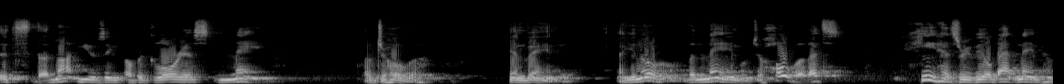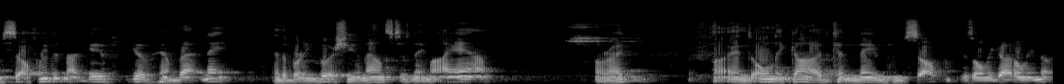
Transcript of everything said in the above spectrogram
it's the not using of the glorious name of Jehovah in vain. Now you know the name of Jehovah, that's he has revealed that name himself. We did not give give him that name. In the burning bush, he announced his name, I am. All right? Uh, and only God can name himself because only God only know,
